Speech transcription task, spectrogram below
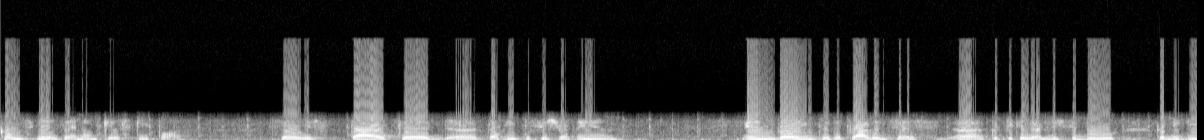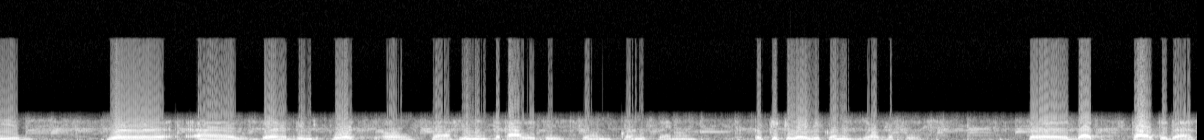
cone snail venom kills people. So we started uh, talking to fishermen and going to the provinces, uh, particularly Cebu, Camiguin, where uh, there have been reports of uh, human fatalities from conus venom, particularly conus geographus. So that started us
